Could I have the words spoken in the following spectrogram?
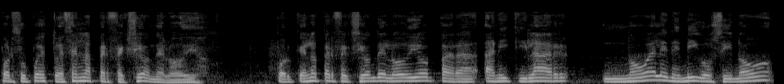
Por supuesto, esa es la perfección del odio porque es la perfección del odio para aniquilar no al enemigo, sino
